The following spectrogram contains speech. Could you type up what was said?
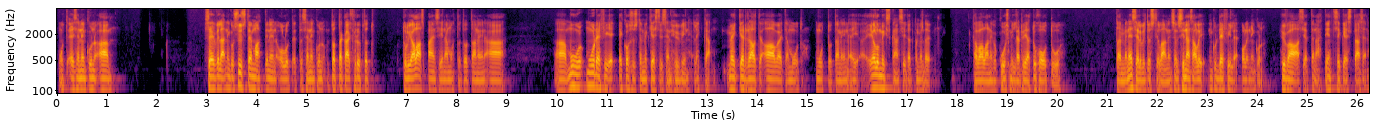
mutta ei se niin kuin, ää, se ei vielä niin kuin systemaattinen ollut, että se niin kuin, totta kai kryptot tuli alaspäin siinä, mutta tota, niin, ää, ää, muu, muu DeFi-ekosysteemi kesti sen hyvin. Eli MakerDAOt ja AV ja muut, muut tota, niin ei, ei ollut miksikään siitä, että meiltä tavallaan niin 6 miljardia tuhoutuu tai menee selvitystilaan, niin se sinänsä oli niin kuin Defille oli niin kuin hyvä asia, että nähtiin, että se kestää sen.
